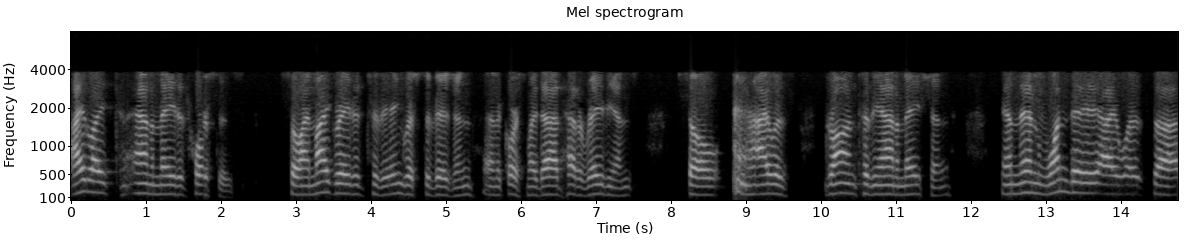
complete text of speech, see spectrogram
I liked animated horses. So I migrated to the English division, and of course, my dad had Arabians. So I was drawn to the animation. And then one day I was uh,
